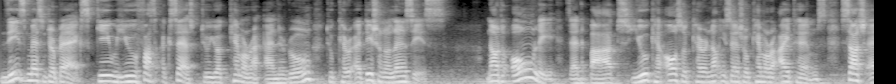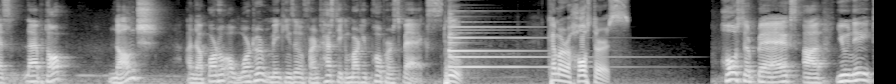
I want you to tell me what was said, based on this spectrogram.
These messenger bags give you fast access to your camera and room to carry additional lenses. Not only that, but you can also carry non-essential camera items such as laptop, lunch, and a bottle of water making them fantastic multi-purpose bags. 2. Camera holsters. Holster bags are unique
